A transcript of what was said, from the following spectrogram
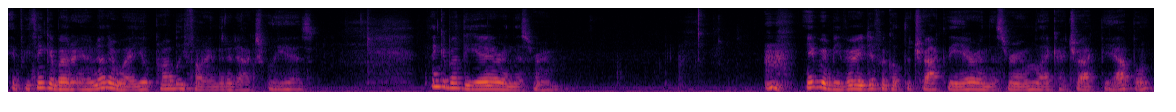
if we think about it in another way, you'll probably find that it actually is. Think about the air in this room. it would be very difficult to track the air in this room like I tracked the apple,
